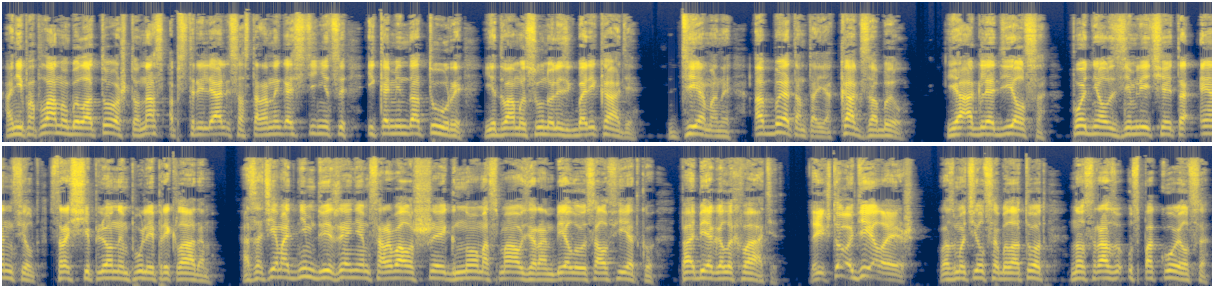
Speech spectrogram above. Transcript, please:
А не по плану было то, что нас обстреляли со стороны гостиницы и комендатуры, едва мы сунулись к баррикаде. Демоны, об этом-то я как забыл. Я огляделся, поднял с земли чей-то Энфилд с расщепленным пулей прикладом, а затем одним движением сорвал с шеи гнома с маузером белую салфетку. Побегал и хватит. «Ты что делаешь?» Возмутился было тот, но сразу успокоился.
